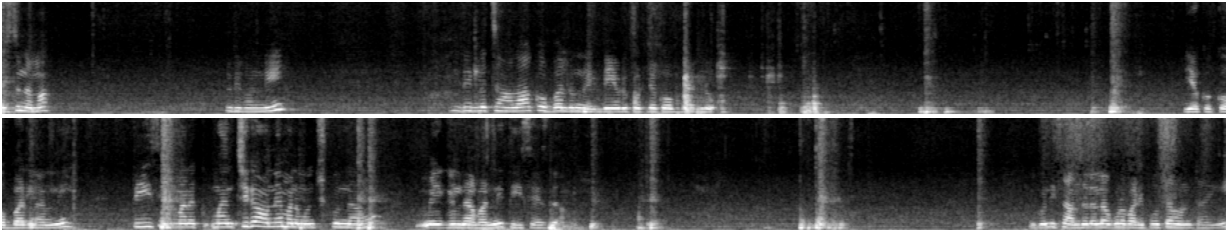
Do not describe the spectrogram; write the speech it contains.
వస్తున్నామా ఇదిగోండి. దీంట్లో చాలా కొబ్బర్లు ఉన్నాయి దేవుడు కొట్టిన కొబ్బర్లు. ఈ యొక్క కొబ్బరిలన్నీ తీసి మనకు మంచిగా ఉన్నాయి మనం ఉంచుకుందాము. మిగిలినవన్నీ తీసేద్దాము. కొన్ని సందులలో కూడా పడిపోతూ ఉంటాయి.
